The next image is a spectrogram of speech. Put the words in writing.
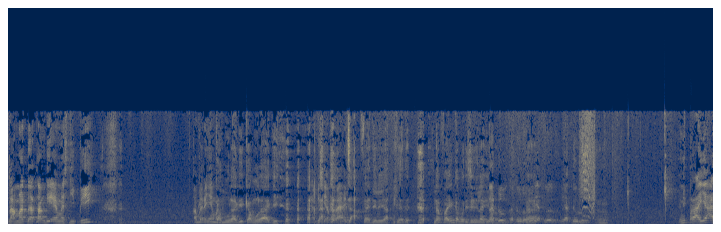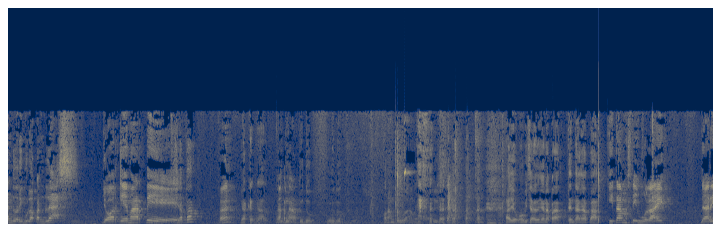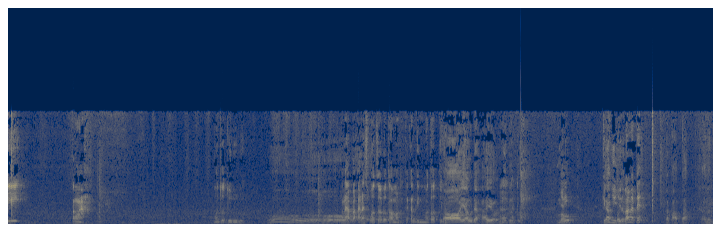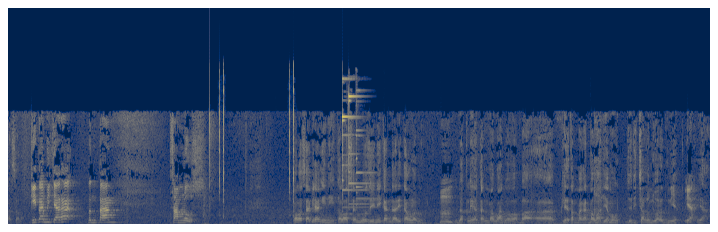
Selamat datang di MSGP. Kameranya yang mana? Kamu lagi, kamu lagi. Habis siapa lagi? Capek dilihatnya. deh. Ngapain kamu di sini lagi? Ntar dulu, ntar dulu. Hah? Lihat dulu, lihat dulu. Hmm. Ini perayaan 2018. Jorge Martin. Siapa? Hah? Nggak kenal. Nggak duduk, kenal. duduk, duduk. Orang tua, men. susah. Ayo, mau bicara dengan apa? Tentang apa? Kita mesti mulai dari tengah. Moto2 dulu. Oh. Kenapa? Karena sponsor utama kita kan tim Moto2. Oh, ya udah, ayo, mau tutup. Mau Jadi, kita Ya, jujur boleh. banget ya. Nggak apa-apa, ada masalah. Kita bicara tentang Sam Lowe's. Kalau saya bilang ini, kalau Sam Lowe's ini kan dari tahun lalu. Hmm. Udah kelihatan bahwa, bahwa, bahwa, eh, kelihatan banget bahwa dia mau jadi calon juara dunia. Iya. Ya.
